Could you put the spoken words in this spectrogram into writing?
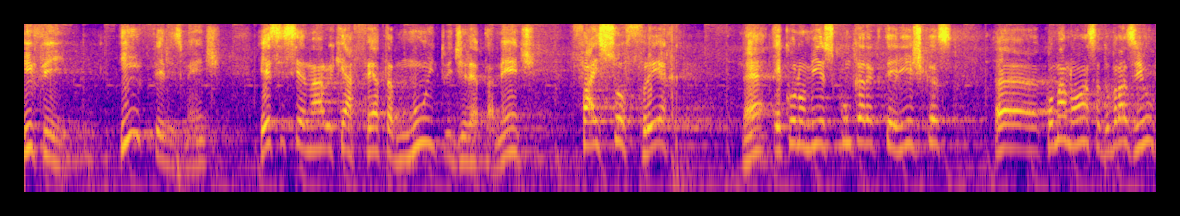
Enfim, Infelizmente, esse cenário que afeta muito e diretamente faz sofrer né, economias com características uh, como a nossa, do Brasil,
